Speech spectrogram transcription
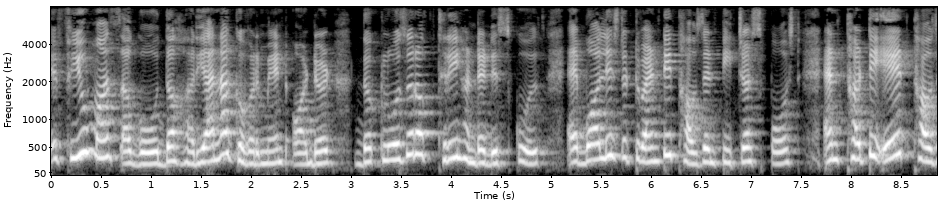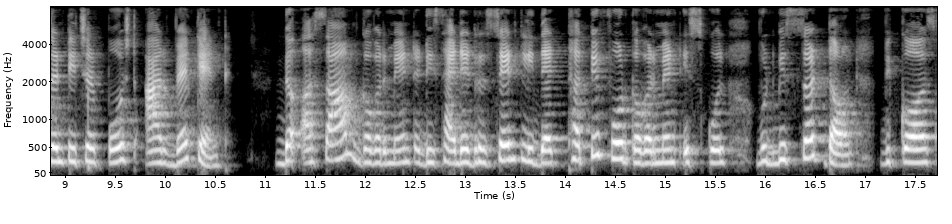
A few months ago, the Haryana government ordered the closure of 300 schools, abolished 20,000 teachers' posts, and 38,000 teacher posts are vacant. The Assam government decided recently that 34 government schools would be shut down because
